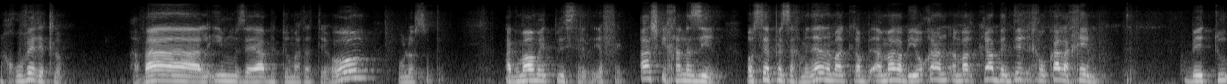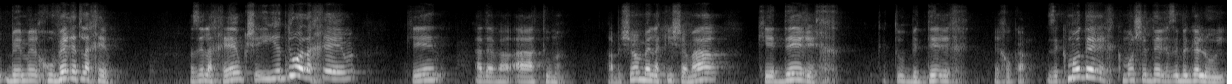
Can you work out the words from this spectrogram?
מחוברת לו. אבל אם זה היה בטומאת התהום, הוא לא סוטה. הגמרא אומרת בסדר, יפה. אשכחה נזיר, עושה פסח מנהל, אמר, אמר רבי יוחנן, אמר קרא בדרך רחוקה לכם, במחוברת לכם. מה זה לכם? כשידוע לכם, כן, הדבר, הטומאה. רבי שמעון בן לקיש אמר, כדרך, כתוב בדרך רחוקה. זה כמו דרך, כמו שדרך זה בגלוי,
